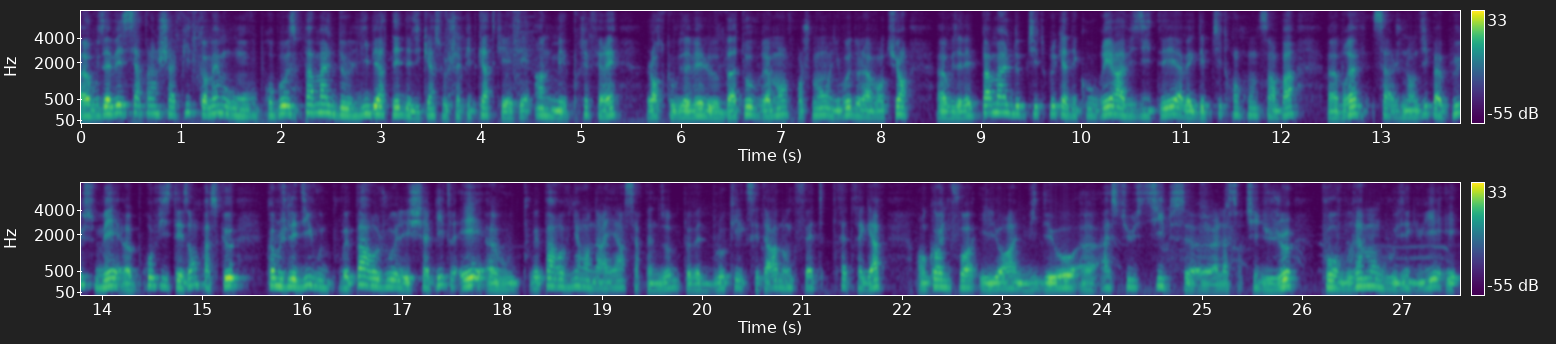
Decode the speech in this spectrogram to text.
Euh, vous avez certains chapitres quand même où on vous propose pas mal de liberté, dédicace au chapitre 4 qui a été un de mes préférés. Lorsque vous avez le bateau, vraiment, franchement, au niveau de l'aventure, euh, vous avez pas mal de petits trucs à découvrir, à visiter, avec des petites rencontres sympas. Euh, bref, ça, je n'en dis pas plus, mais profitez-en parce que, comme je l'ai dit, vous ne pouvez pas rejouer les chapitres et vous ne pouvez pas revenir en arrière. Certaines zones peuvent être bloquées, etc. Donc faites très très gaffe. Encore une fois, il y aura une vidéo astuce, tips à la sortie du jeu pour vraiment vous aiguiller et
